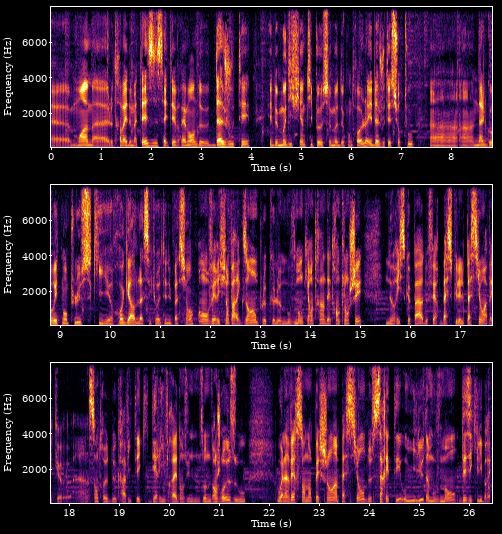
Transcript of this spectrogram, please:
Euh, moi, le travail de ma thèse, ça a été vraiment d'ajouter et de modifier un petit peu ce mode de contrôle et d'ajouter surtout un, algorithme en plus qui regarde la sécurité du patient En vérifiant par exemple que le mouvement qui est en train d'être enclenché ne risque pas de faire basculer le patient avec euh, un centre de gravité qui dériverait dans une zone dangereuse ou à l'inverse en empêchant un patient de s'arrêter au milieu d'un mouvement déséquilibré.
